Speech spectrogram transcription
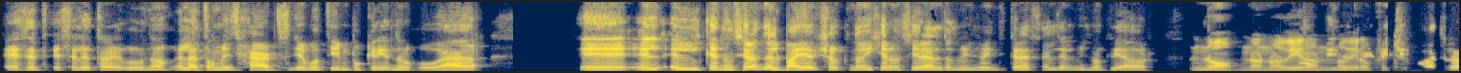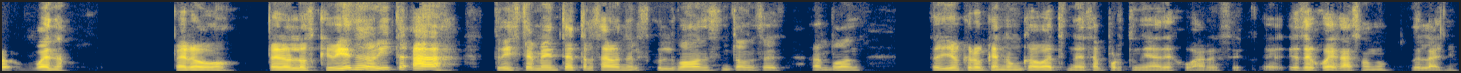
Ese, ese le traigo uno. El Atomic Hearts, llevo tiempo queriendo jugar. Eh, el, el que anunciaron del Bioshock, no dijeron si era el 2023, el del mismo creador. No, no, no dieron, no dieron fecha. Bueno, pero, pero los que vienen ahorita, ah, tristemente atrasaron el Skull Bones, entonces, Rambón. Entonces yo creo que nunca voy a tener esa oportunidad de jugar ese, e, ese juegazo, ¿no? Del año.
